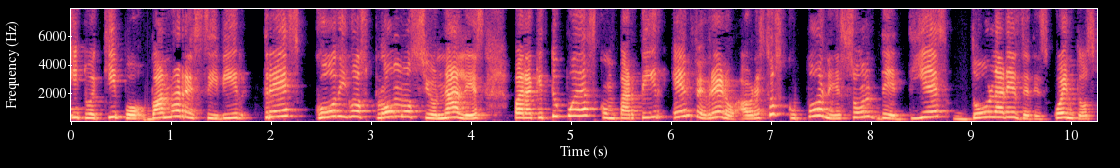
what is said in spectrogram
y tu equipo van a recibir tres códigos promocionales para que tú puedas compartir en febrero. Ahora, estos cupones son de 10 dólares de descuentos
